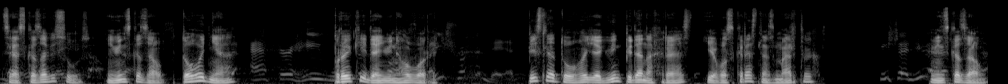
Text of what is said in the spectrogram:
Це сказав Ісус. І Він сказав, того дня, про який день Він говорить? Після того, як Він піде на хрест і воскресне з мертвих, Він сказав:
